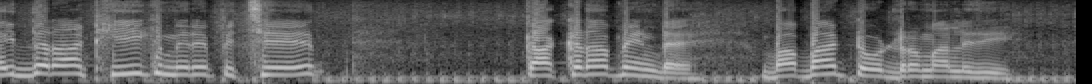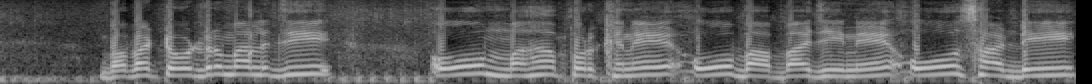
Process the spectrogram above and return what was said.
ਇੱਧਰ ਆ ਠੀਕ ਮੇਰੇ ਪਿੱਛੇ ਕਾਕੜਾ ਪਿੰਡ ਹੈ, ਬਾਬਾ ਟੋਡਰਮੱਲ ਜੀ। ਬਾਬਾ ਟੋਡਰਮਲ ਜੀ, ਉਹ ਮਹਾਪੁਰਖ ਨੇ, ਉਹ ਬਾਬਾ ਜੀ ਨੇ, ਉਹ ਸਾਡੀ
